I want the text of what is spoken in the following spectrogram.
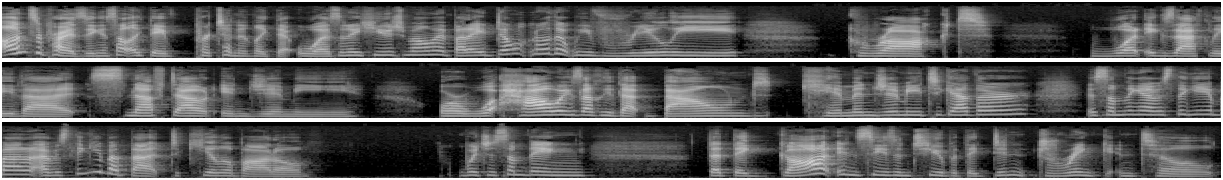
unsurprising. It's not like they've pretended like that wasn't a huge moment, but I don't know that we've really grokked what exactly that snuffed out in Jimmy or what how exactly that bound Kim and Jimmy together is something I was thinking about. I was thinking about that tequila bottle, which is something that they got in season two, but they didn't drink until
